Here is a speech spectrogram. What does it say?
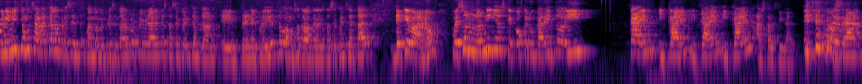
A mí me hizo mucha gracia la cuando me presentaron por primera vez esta secuencia, en plan, eh, entré en el proyecto, vamos a trabajar en esta secuencia tal. ¿De qué va, no? Pues son unos niños que cogen un carrito y caen, y caen, y caen, y caen hasta el final. o sea,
